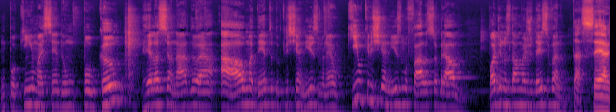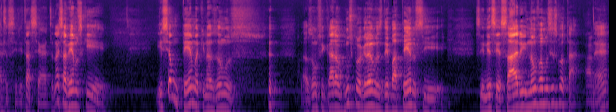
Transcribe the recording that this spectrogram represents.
um pouquinho, mas sendo um poucão relacionado à, à alma dentro do cristianismo, né? O que o cristianismo fala sobre a alma? Pode nos dar uma ajuda aí, Silvano? Tá certo, Siri, tá certo. Nós sabemos que isso é um tema que nós vamos nós vamos ficar alguns programas debatendo se se necessário e não vamos esgotar, Amém. né?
